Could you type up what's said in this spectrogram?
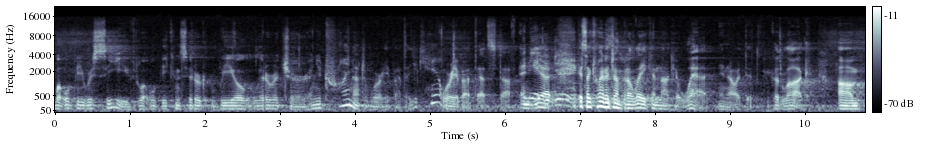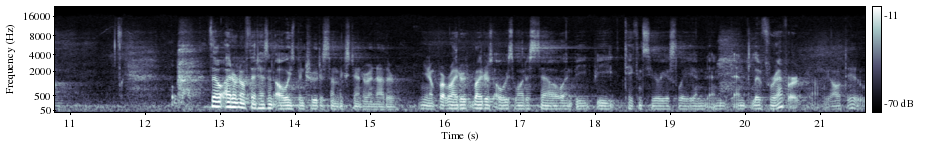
what will be received, what will be considered real literature. And you try not to worry about that. You can't worry about that stuff. And yet you do. it's like trying to jump in a lake and not get wet. You know, it, it, good luck. Um, Though I don't know if that hasn't always been true to some extent or another. You know, but writers, writers always want to sell and be, be taken seriously and, and, and live forever. You know, we all do.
